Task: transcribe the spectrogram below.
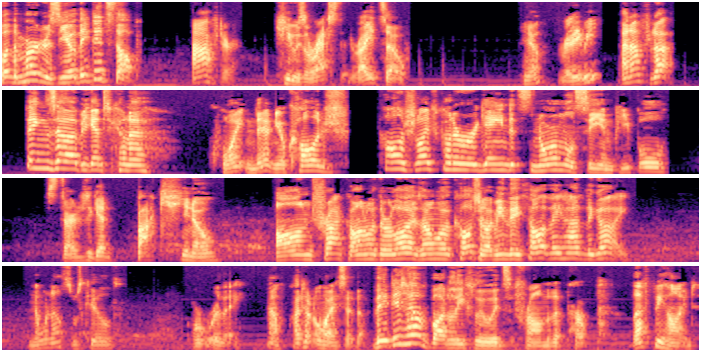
But the murders, you know, they did stop after he was arrested, right? So, you know, maybe. And after that, things uh, began to kind of quieten down. You know, college college life kind of regained its normalcy, and people started to get back, you know, on track, on with their lives, on with culture. I mean, they thought they had the guy. No one else was killed. Or were they? No, I don't know why I said that. They did have bodily fluids from the perp left behind,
